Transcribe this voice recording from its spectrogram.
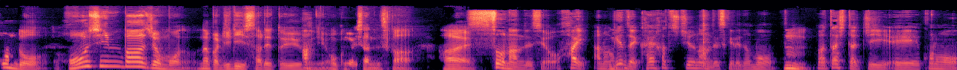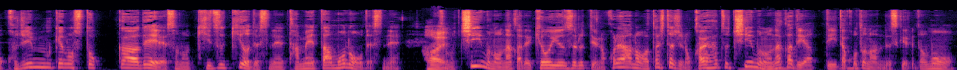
今度、法人バージョンもなんかリリースされるというふうにお伺いしたんですが、はい。そうなんですよ。はい。あの、うん現在開発中なんですけれども、うん。私たち、えーこの個人向けのストッカーで、その気づきをですね、貯めたものをですね、はいその。チームの中で共有するっていうのは、これはあの、私たちの開発チームの中でやっていたことなんですけれども、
